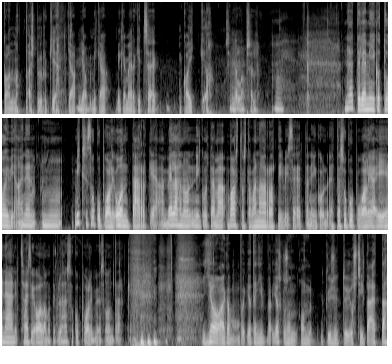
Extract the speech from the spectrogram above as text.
kannattaisi pyrkiä ja, mm. ja mikä, mikä merkitsee kaikkea sille mm. lapselle. Mm. Näyttelijä Miiko Toiviainen, mm, miksi sukupuoli on tärkeää? Meillähän on niin kuin, tämä vastustava narratiivi se, että, niin kuin, että sukupuolia ei enää nyt saisi olla, mutta kyllähän sukupuoli myös on tärkeä. Joo, aika jotenkin joskus on, on kysytty just sitä, että,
